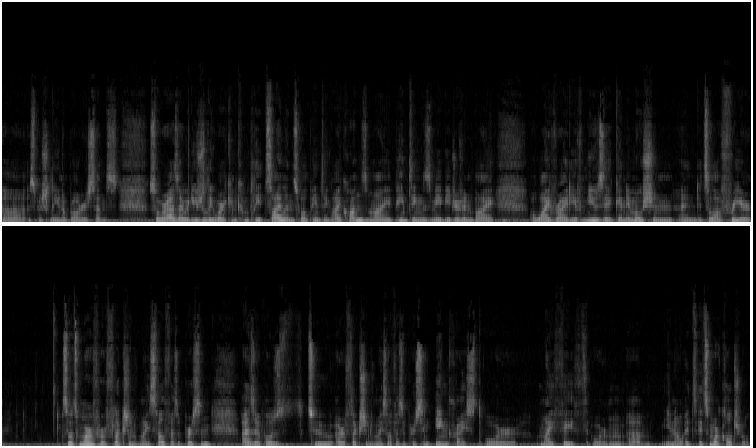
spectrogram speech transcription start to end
uh, especially in a broader sense. So, whereas I would usually work in complete silence while painting icons, my paintings may be driven by a wide variety of music and emotion, and it's a lot freer. So it's more of a reflection of myself as a person, as opposed to a reflection of myself as a person in Christ or my faith, or um, you know, it's it's more cultural.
